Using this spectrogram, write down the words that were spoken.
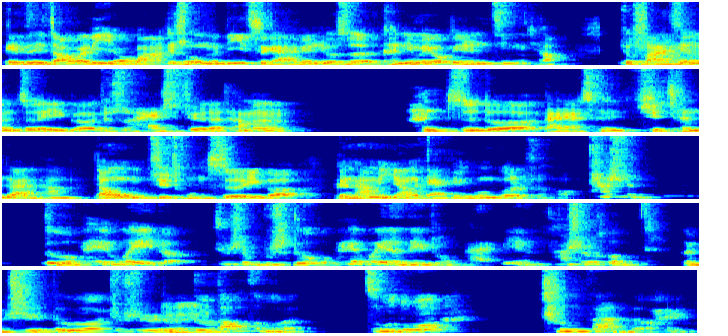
给自己找个理由吧，就是我们第一次改编，就是肯定没有别人精巧，就发现了这一个，就是还是觉得他们很值得大家称去称赞他们。当我们去从事一个跟他们一样的改编工作的时候。它是德配位的，就是不是德不配位的那种改编，它是很很值得，就是得到这么这么多称赞的，还是很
